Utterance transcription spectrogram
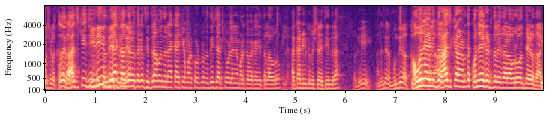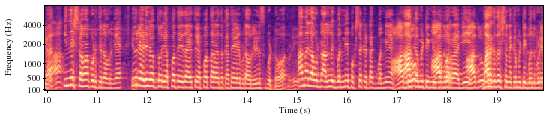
ರಾಜಕೀಯ ಜೀವನ ಸಿದ್ದರಾಮಯ್ಯ ಯಾಕೆ ಆಯ್ಕೆ ಮಾಡ್ಕೊಂಡ್ರು ಸತೀಶ್ ಜಾರಕಿಹೊಳಿ ಮಾಡ್ಕೋಬೇಕಾಗಿತ್ತಲ್ಲ ಅವರು? ಅಕಾರ್ಡಿಂಗ್ ಟು ಮಿಸ್ಟರ್ ಯತೀಂದ್ರ ನೋಡಿ ನನ್ನ ಮುಂದಿನ ಅವರೇ ಹೇಳಿದ್ದು ರಾಜಕಾರಣದ ಕೊನೆ ಘಟ್ಟದಲ್ಲಿ ಇದ್ದಾರೆ ಅವರು ಅಂತ ಹೇಳಿದಾಗ ಇನ್ನೇ ಇನ್ನೆಷ್ಟು ಶ್ರಮ ಕೊಡ್ತೀರ ಅವ್ರಿಗೆ? ಇವ್ರು ಯಡಿಯೂರಪ್ಪನವ್ರು ಎಪ್ಪತ್ತೈದು ಆಯ್ತು ಎಪ್ಪತ್ತಾರು ಆಯ್ತು ಕತೆ ಹೇಳ್ಬಿಟ್ಟು ಅವ್ರು ಇಳಿಸ್ಬಿಟ್ಟು ಆಮೇಲೆ ಅವ್ರನ್ನ ಅಲ್ಲಿಗೆ ಬನ್ನಿ ಪಕ್ಷ ಕಟ್ಟಕ್ ಬನ್ನಿ ಆ ಕಮಿಟಿ ಕಮಿಟಿಗೆ ಮೆಂಬರ್ ಆಗಿ ಮಾರ್ಗದರ್ಶನ ಕಮಿಟಿಗೆ ಬಂದ್ಬಿಡಿ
